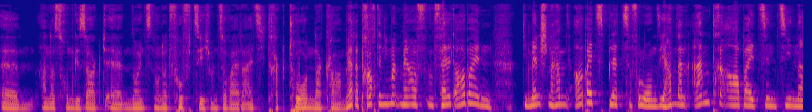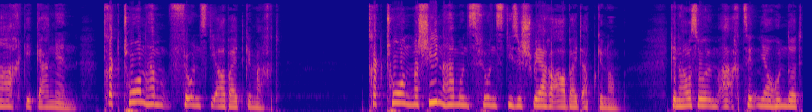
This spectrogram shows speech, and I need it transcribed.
ähm, andersrum gesagt, äh, 1950 und so weiter, als die Traktoren da kamen. Ja, da brauchte niemand mehr auf dem Feld arbeiten. Die Menschen haben Arbeitsplätze verloren. Sie haben dann andere Arbeit sind sie nachgegangen. Traktoren haben für uns die Arbeit gemacht. Traktoren, Maschinen haben uns für uns diese schwere Arbeit abgenommen. Genauso im 18. Jahrhundert,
